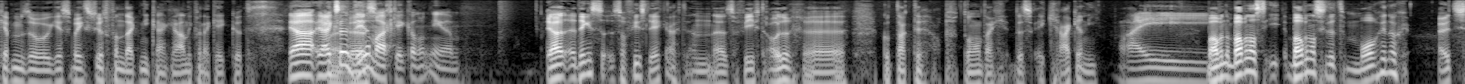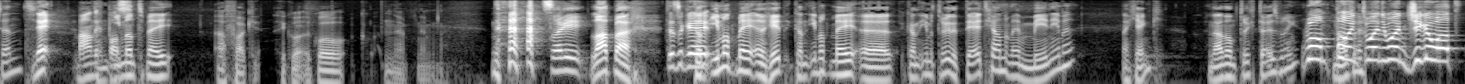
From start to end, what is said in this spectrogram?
heb hem zo gisteren gestuurd van dat ik niet kan gaan. Ik vind dat kijk kut. Ja, ja ik zou in Denemarken, ik kan ook niet. ehm. Ja, het ding is, Sofie is leerkracht en eh, Sofie heeft ouder eh, contacten op donderdag. Dus ik raak er niet. Behalve, als, behalve als je dit morgen nog uitzendt Nee, maandag en pas. iemand mij... Ah, fuck. Ik wou... Ik wou nee, nee, nee. Sorry, Laat maar. Het is oké. Kan iemand mij een red, kan iemand mij eh, kan iemand terug de tijd gaan en mij meenemen naar Genk en dan, dan terug thuis brengen? 1.21 gigawatt!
